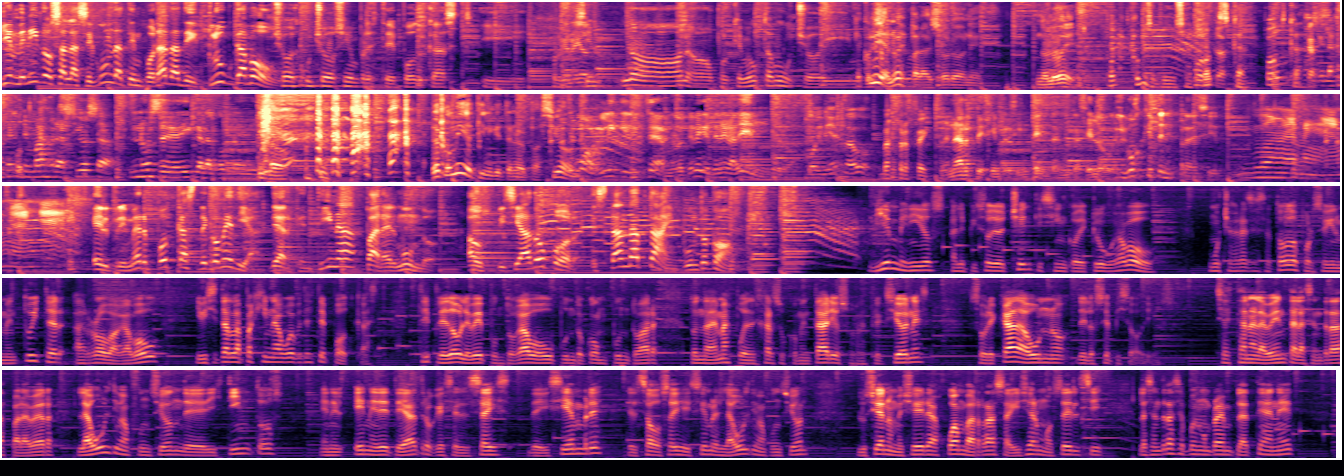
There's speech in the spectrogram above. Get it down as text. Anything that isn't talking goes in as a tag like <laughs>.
Bienvenidos a la segunda temporada de Club Gabou. Yo escucho siempre este podcast y. Porque no hay Siem- otro. no, no, porque me gusta mucho y. La comida no es para llorones. No lo es. ¿Cómo se pronuncia? Podcast. Podcast. Podcast. Podcast. Que la gente más graciosa no se dedica a la comedia. <laughs> La comida tiene que tener pasión. Humor líquido interno, lo tenés que tener adentro. Voy bien, Gabo. Vas perfecto. En arte siempre se intenta, nunca se logra. ¿Y vos qué tenés para decir? El primer podcast de comedia de Argentina para el mundo. Auspiciado por standuptime.com. Bienvenidos al episodio 85 de Club Gabou. Muchas gracias a todos por seguirme en Twitter, arroba Gabou, y visitar la página web de este podcast, www.gabou.com.ar, donde además pueden dejar sus comentarios, sus reflexiones sobre cada uno de los episodios. Ya están a la venta las entradas para ver la última función de Distintos en el ND Teatro, que es el 6 de diciembre. El sábado 6 de diciembre es la última función. Luciano Mellera, Juan Barraza, Guillermo Celsi. Las entradas se pueden comprar en PlateaNet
